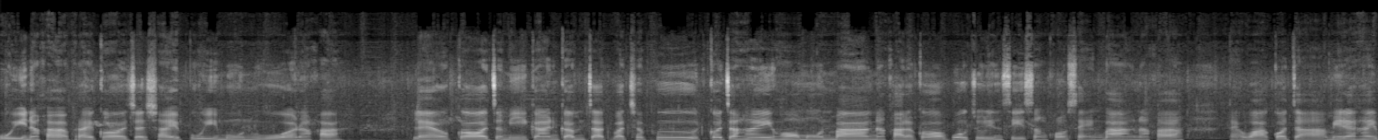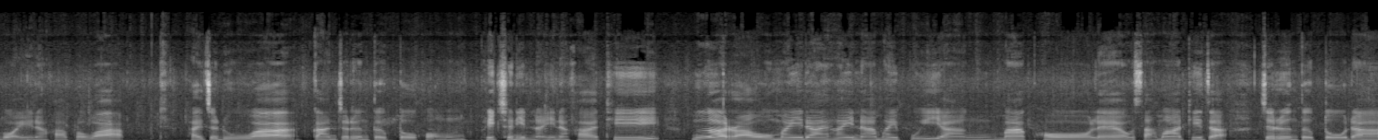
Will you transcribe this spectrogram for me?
ปุ๋ยนะคะไพรก็จะใช้ปุ๋ยมูลวัวนะคะ แล้วก็จะมีการกำจัดวัชพืช ก็จะให้ฮอร์โมนบ้างนะคะ แล้วก็พวกจุลินทรีย์สังเคราะห์แสงบ้างนะคะ แต่ว่าก็จะไม่ได้ให้บ่อยนะคะ เพราะว่าไพรจะดูว่าการเจริญเติบโตของพริกชนิดไหนนะคะ ที่เมื่อเราไม่ได้ให้น้ำให้ปุ๋ยอย่างมากพอแล้วสามารถที่จะ เจริญเติบโตได้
